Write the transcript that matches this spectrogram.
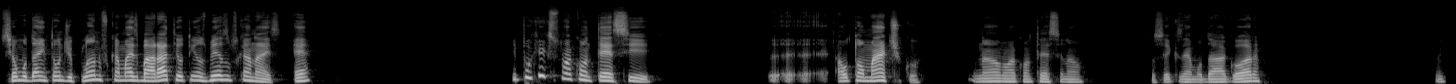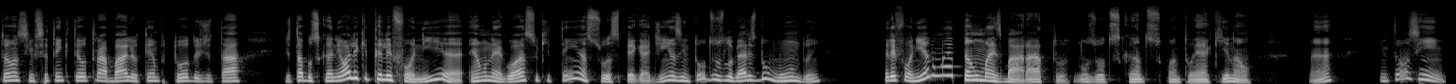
se eu mudar então de plano, fica mais barato e eu tenho os mesmos canais. É. E por que isso não acontece é, automático? Não, não acontece não. Se você quiser mudar agora. Então, assim, você tem que ter o trabalho o tempo todo de estar tá, de tá buscando. E olha que telefonia é um negócio que tem as suas pegadinhas em todos os lugares do mundo, hein? Telefonia não é tão mais barato nos outros cantos quanto é aqui, não. Né? Então, assim,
